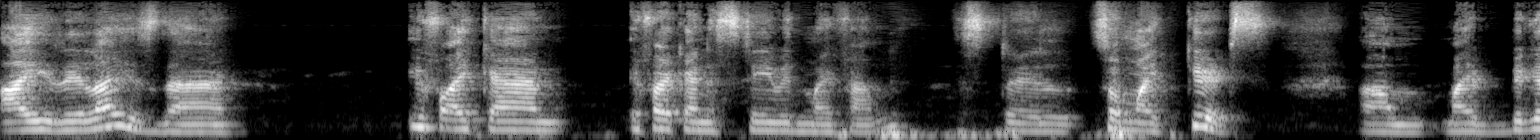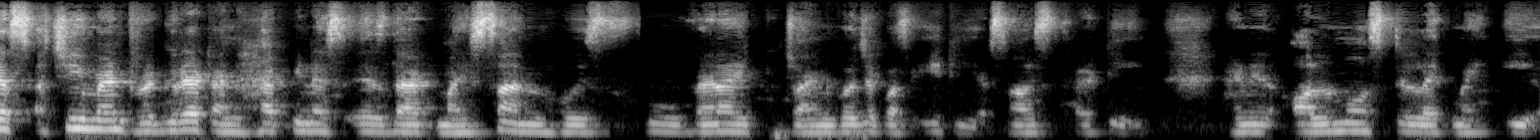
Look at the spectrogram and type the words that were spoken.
i realized that if i can if i can stay with my family still so my kids um, my biggest achievement regret and happiness is that my son who is who when i joined gojek was eight years. Now he's 13 and almost still like my ear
